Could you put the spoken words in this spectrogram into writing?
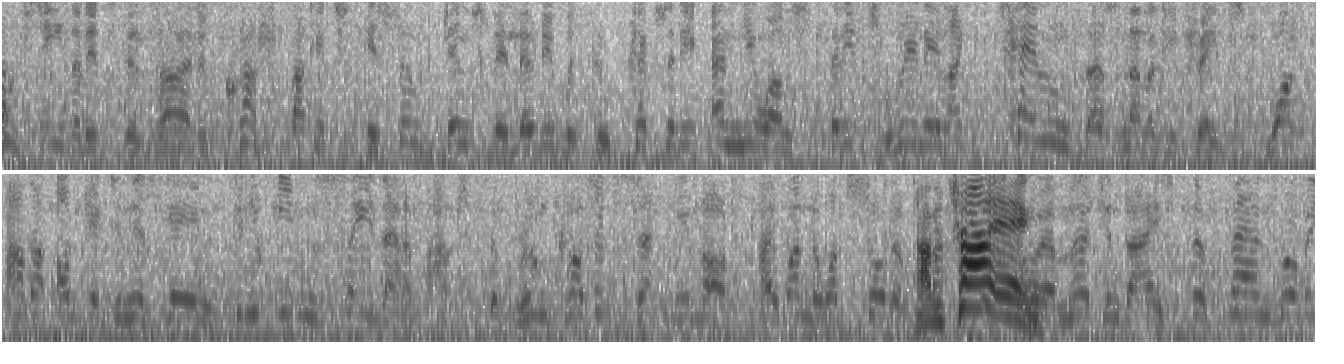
You see that its desire to crush buckets is so densely loaded with complexity and nuance that it's really like 10 personality traits. What other object in this game can you even say that about? The broom closet? Certainly not. I wonder what sort of I'm trying. Merchandise the fans will be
